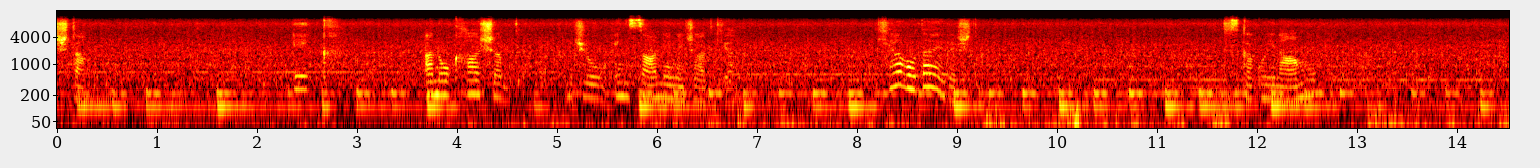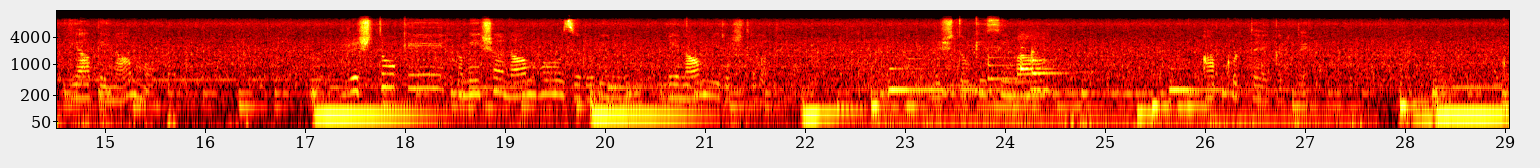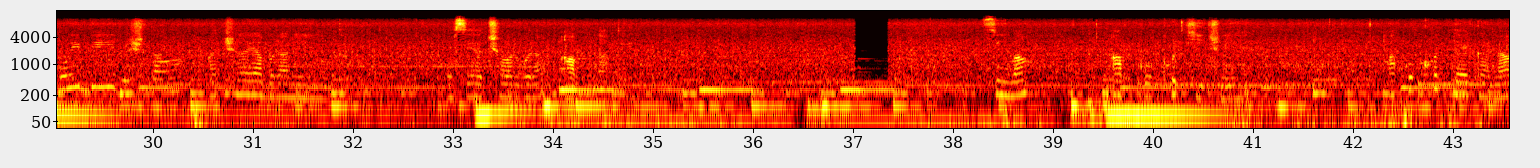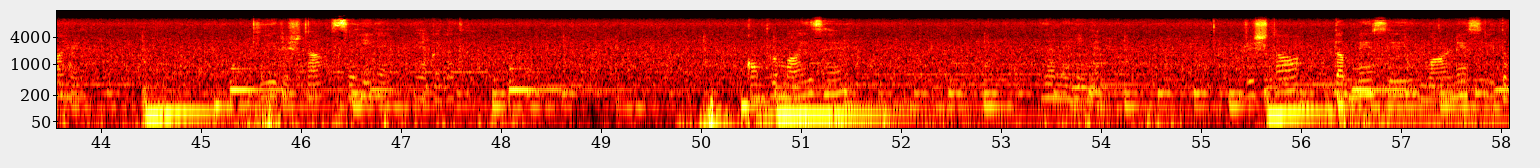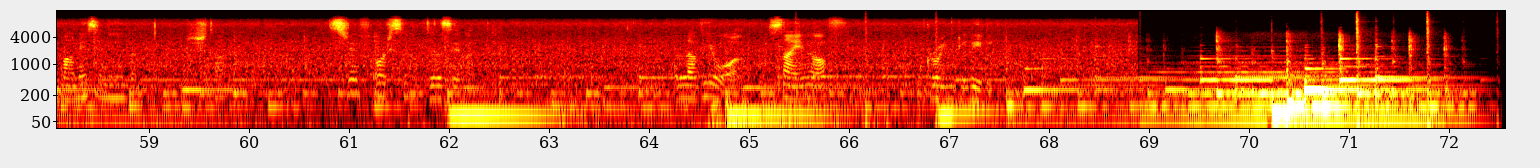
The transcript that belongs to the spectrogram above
रिश्ता एक अनोखा शब्द जो इंसान ने निजात किया। क्या होता है रिश्ता? जिसका कोई नाम हो? या बेनाम हो? रिश्तों के हमेशा नाम हो ज़रूरी नहीं, बेनाम भी रिश्ते होते हैं। रिश्तों की सीमा आप खुद तय रिश्ता अच्छा या बुरा नहीं होता उसे अच्छा और बुरा आप बनाते हैं। सीमा, आपको खुद खींचनी है। आपको खुद तय करना है कि ये रिश्ता सही है या गलत है। कॉम्प्रोमाइज़ है या नहीं है? रिश्ता दबने से, मारने से, दबाने से नहीं बनता। रिश्ता Love you all. Sign off. Growing Lady.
